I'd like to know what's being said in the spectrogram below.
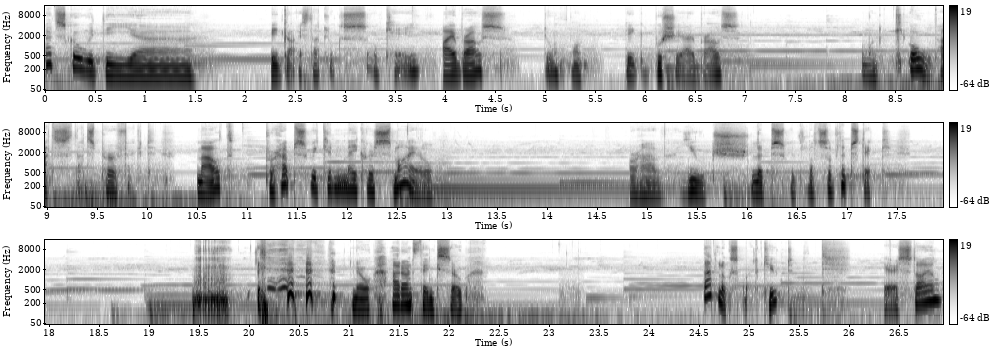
Let's go with the uh, big eyes. That looks okay. Eyebrows. Don't want big bushy eyebrows. Want. Oh, that's that's perfect. Mouth. Perhaps we can make her smile. Or have huge lips with lots of lipstick. no, I don't think so. That looks quite cute. Hairstyle.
